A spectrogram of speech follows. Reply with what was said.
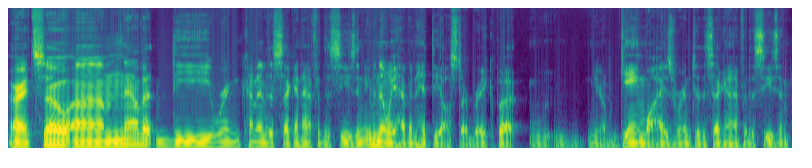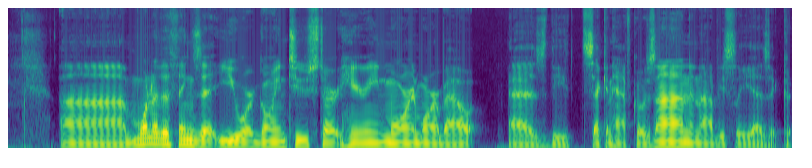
All right, so um, now that the we're in kind of the second half of the season, even though we haven't hit the All Star break, but you know, game wise, we're into the second half of the season. Um, one of the things that you are going to start hearing more and more about as the second half goes on, and obviously as it c-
